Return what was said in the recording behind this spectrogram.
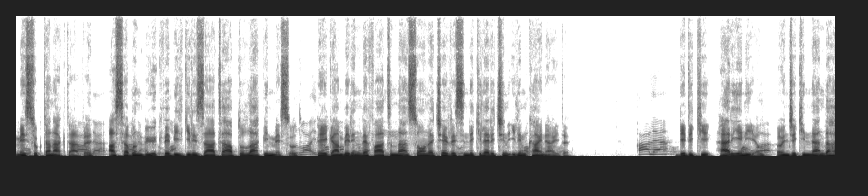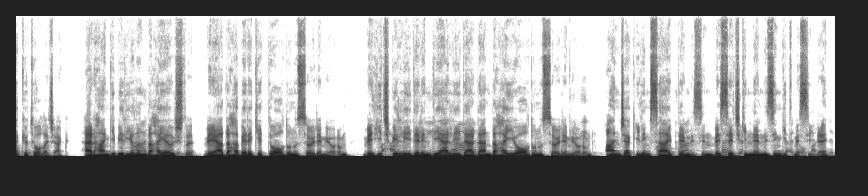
Mesruk'tan aktardı, ashabın büyük ve bilgili zatı Abdullah bin Mesud, peygamberin vefatından sonra çevresindekiler için ilim kaynağıydı. قال Dedi ki, her yeni yıl, öncekinden daha kötü olacak, herhangi bir yılın daha yağışlı veya daha bereketli olduğunu söylemiyorum ve hiçbir liderin diğer liderden daha iyi olduğunu söylemiyorum. Ancak ilim sahiplerinizin ve seçkinlerinizin gitmesiyle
